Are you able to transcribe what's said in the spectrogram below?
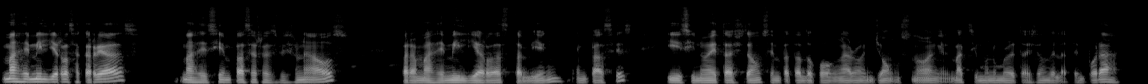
Más de mil yardas acarreadas, más de 100 pases recepcionados, para más de mil yardas también en pases, y 19 touchdowns empatando con Aaron Jones, ¿no? En el máximo número de touchdowns de la temporada.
